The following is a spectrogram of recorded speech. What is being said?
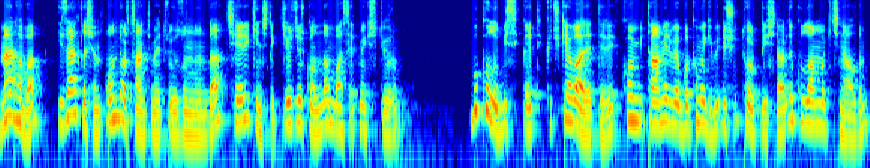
Merhaba, İzeltaş'ın 14 cm uzunluğunda çeyrek inçlik cırcır kolundan bahsetmek istiyorum. Bu kolu bisiklet, küçük ev aletleri, kombi tamir ve bakımı gibi düşük torklu işlerde kullanmak için aldım.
